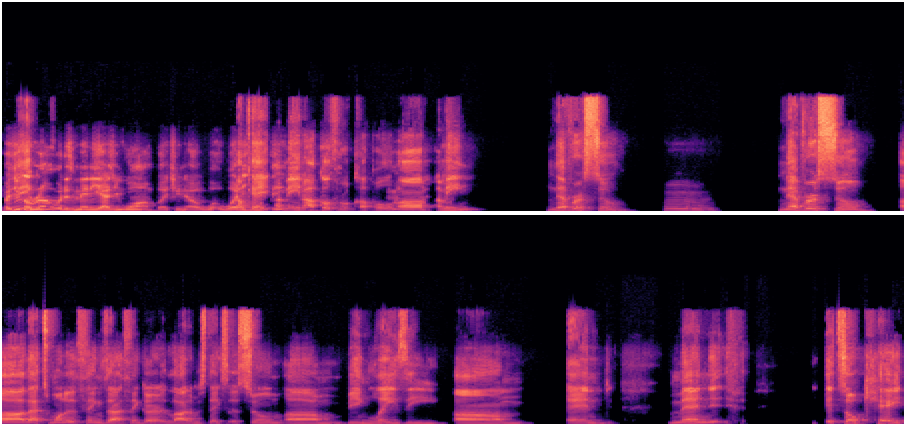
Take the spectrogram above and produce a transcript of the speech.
But you can run with as many as you want. But you know what? What do you okay, think? I mean, I'll go through a couple. Um, I mean, never assume. Mm. Never assume. Uh, that's one of the things that I think are a lot of mistakes. Assume, um, being lazy, um, and men, it- it's okay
